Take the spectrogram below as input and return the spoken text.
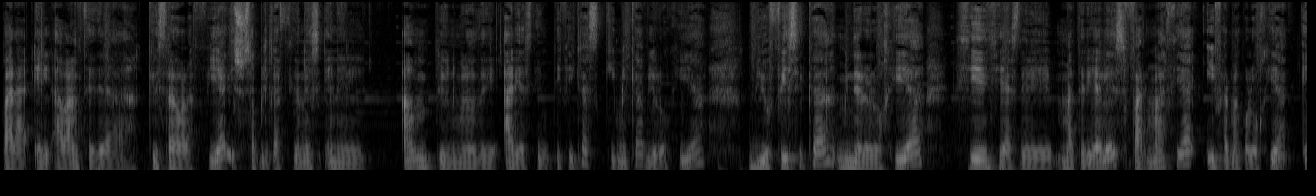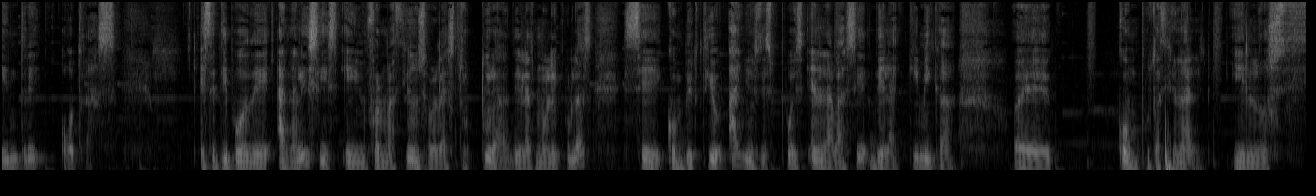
para el avance de la cristalografía y sus aplicaciones en el amplio número de áreas científicas, química, biología, biofísica, mineralogía, ciencias de materiales, farmacia y farmacología, entre otras. Este tipo de análisis e información sobre la estructura de las moléculas se convirtió años después en la base de la química eh, computacional y en los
